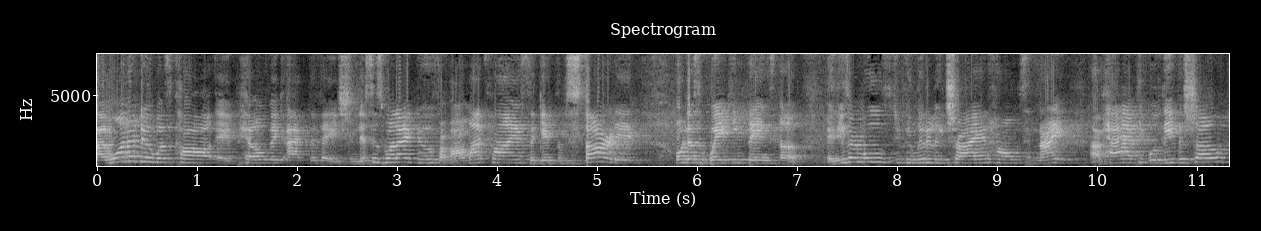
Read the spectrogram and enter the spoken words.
I want to do what's called a pelvic activation. This is what I do for all my clients to get them started on just waking things up. And these are moves you can literally try at home tonight. I've had people leave the show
